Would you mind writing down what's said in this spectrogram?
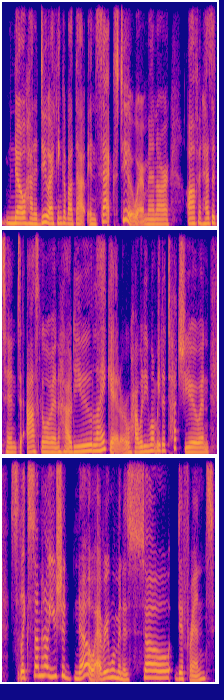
know how to do. I think about that in sex too, where men are often hesitant to ask a woman, How do you like it? or How would you want me to touch you? And like somehow you should know every woman is so different.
